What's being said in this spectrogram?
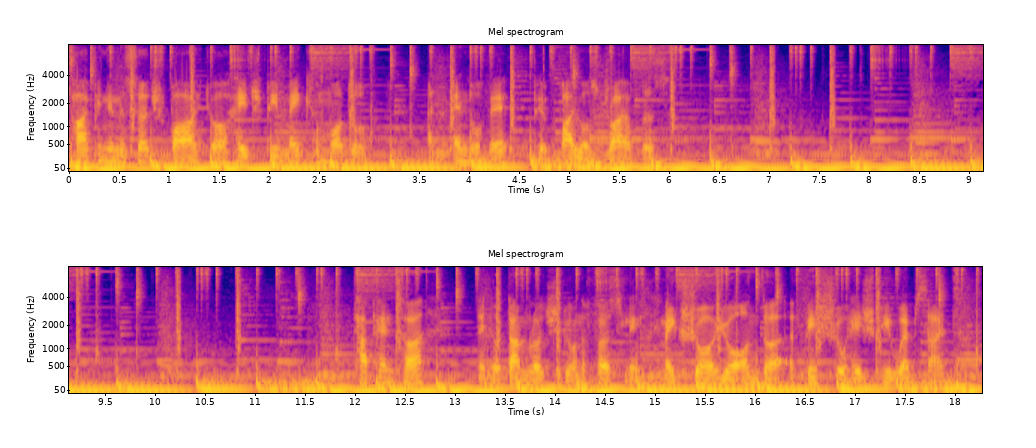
Typing in the search bar your HP maker model and end of it put BIOS drivers. Tap enter and your download should be on the first link. Make sure you're on the official HP website.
